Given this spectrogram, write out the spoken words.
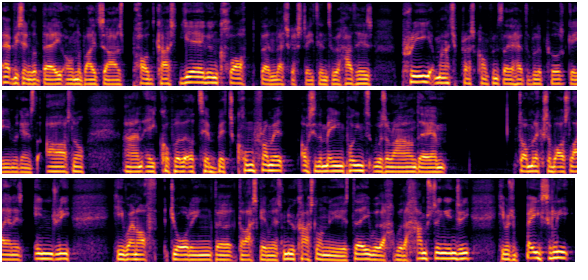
every single day on the Bitesize podcast. Jurgen Klopp, then let's get straight into it, had his pre match press conference day ahead of Liverpool's game against Arsenal, and a couple of little tidbits come from it. Obviously, the main point was around. Um, Dominik Szoboszlai and his injury. He went off during the, the last game against Newcastle on New Year's Day with a with a hamstring injury. He was basically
